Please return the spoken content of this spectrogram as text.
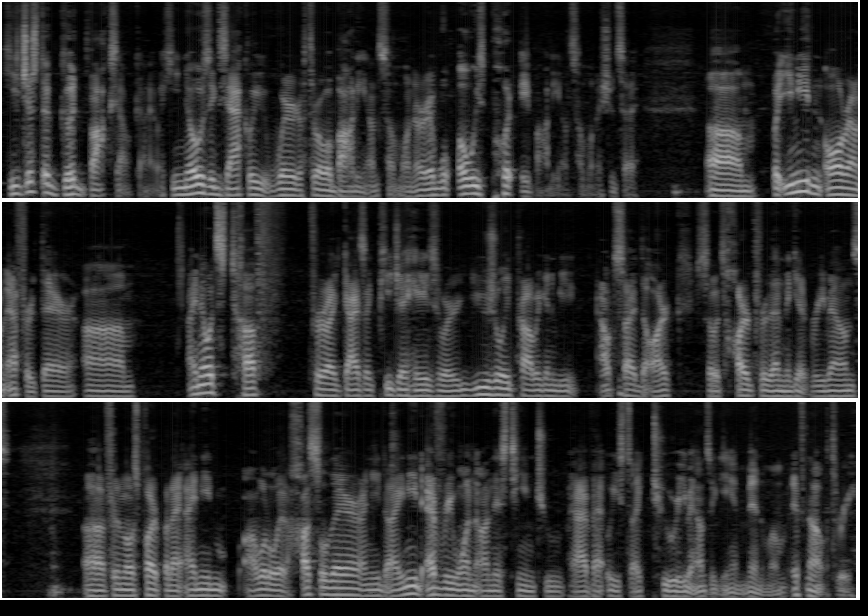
he's just a good box out guy. Like he knows exactly where to throw a body on someone, or it will always put a body on someone, I should say. Um, but you need an all around effort there. Um, I know it's tough for like guys like PJ Hayes who are usually probably going to be outside the arc, so it's hard for them to get rebounds uh, for the most part. But I, I, need a little bit of hustle there. I need I need everyone on this team to have at least like two rebounds a game minimum, if not three.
